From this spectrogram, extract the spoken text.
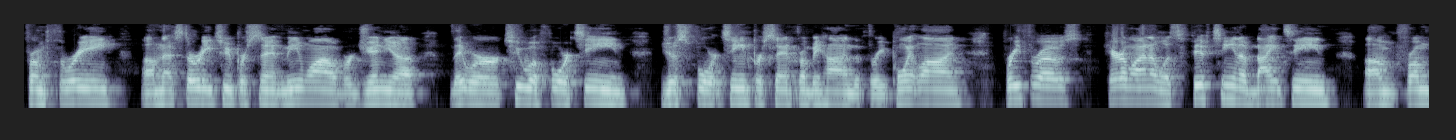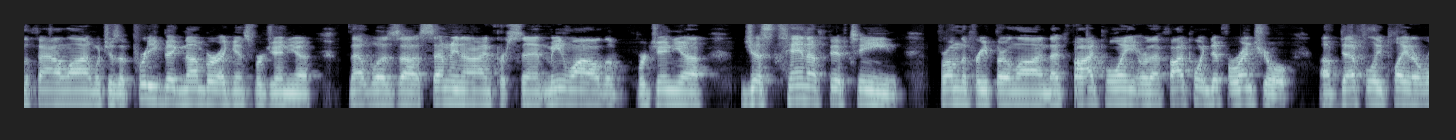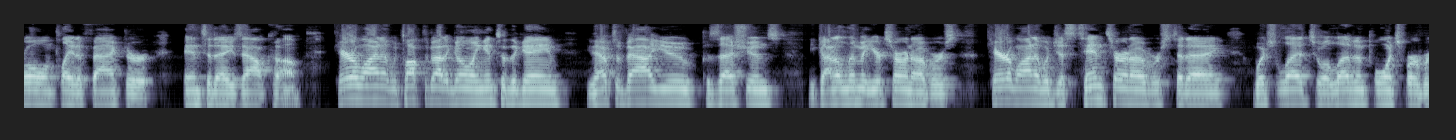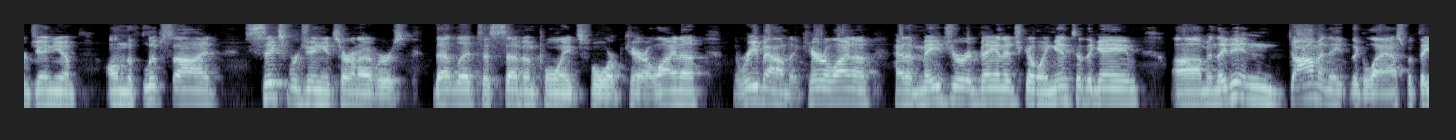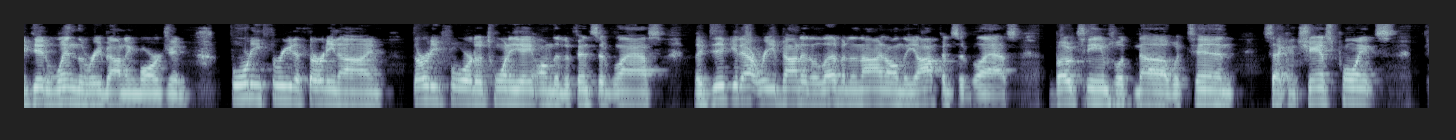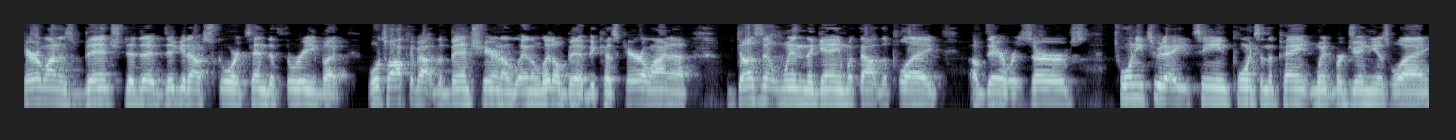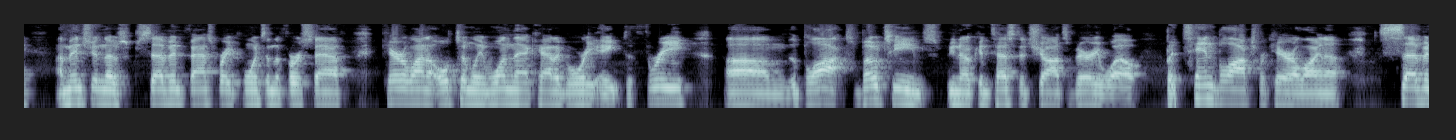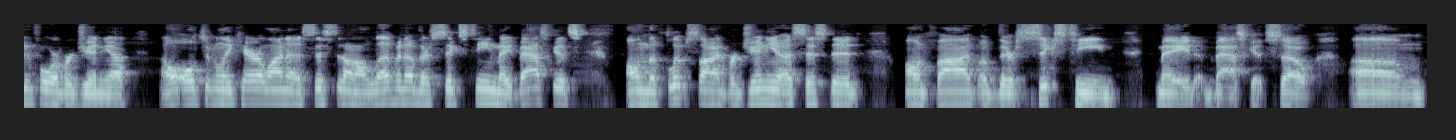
from three. Um, that's 32%. Meanwhile, Virginia, they were 2 of 14, just 14% from behind the three point line. Free throws, Carolina was 15 of 19 um, from the foul line, which is a pretty big number against Virginia. That was uh, 79%. Meanwhile, the Virginia just 10 of 15 from the free throw line. That five point or that five point differential uh, definitely played a role and played a factor in today's outcome. Carolina, we talked about it going into the game. You have to value possessions. You got to limit your turnovers. Carolina with just 10 turnovers today, which led to 11 points for Virginia. On the flip side, six Virginia turnovers. That led to seven points for Carolina. The rebounding, Carolina had a major advantage going into the game, um, and they didn't dominate the glass, but they did win the rebounding margin 43 to 39. 34 to 28 on the defensive glass. They did get out rebounded 11 to 9 on the offensive glass. Both teams with uh, with 10 second chance points. Carolina's bench did did get outscored 10 to 3, but we'll talk about the bench here in a, in a little bit because Carolina doesn't win the game without the play of their reserves. 22 to 18 points in the paint went Virginia's way. I mentioned those seven fast break points in the first half. Carolina ultimately won that category eight to three. Um, the blocks, both teams, you know, contested shots very well, but 10 blocks for Carolina, seven for Virginia. Ultimately, Carolina assisted on 11 of their 16 made baskets. On the flip side, Virginia assisted on five of their 16 made baskets. So, um,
